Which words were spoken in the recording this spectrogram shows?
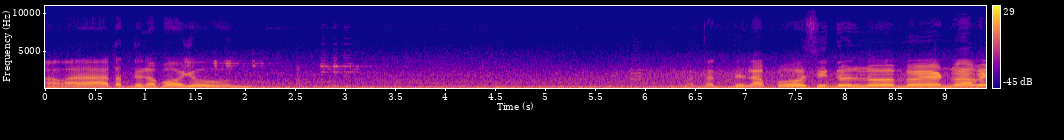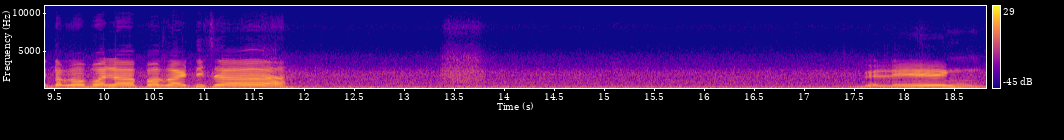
Akatatlo na po, yun. Matatlo na po si Don Robert. Bakit ako wala pa kahit isa? Galing.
